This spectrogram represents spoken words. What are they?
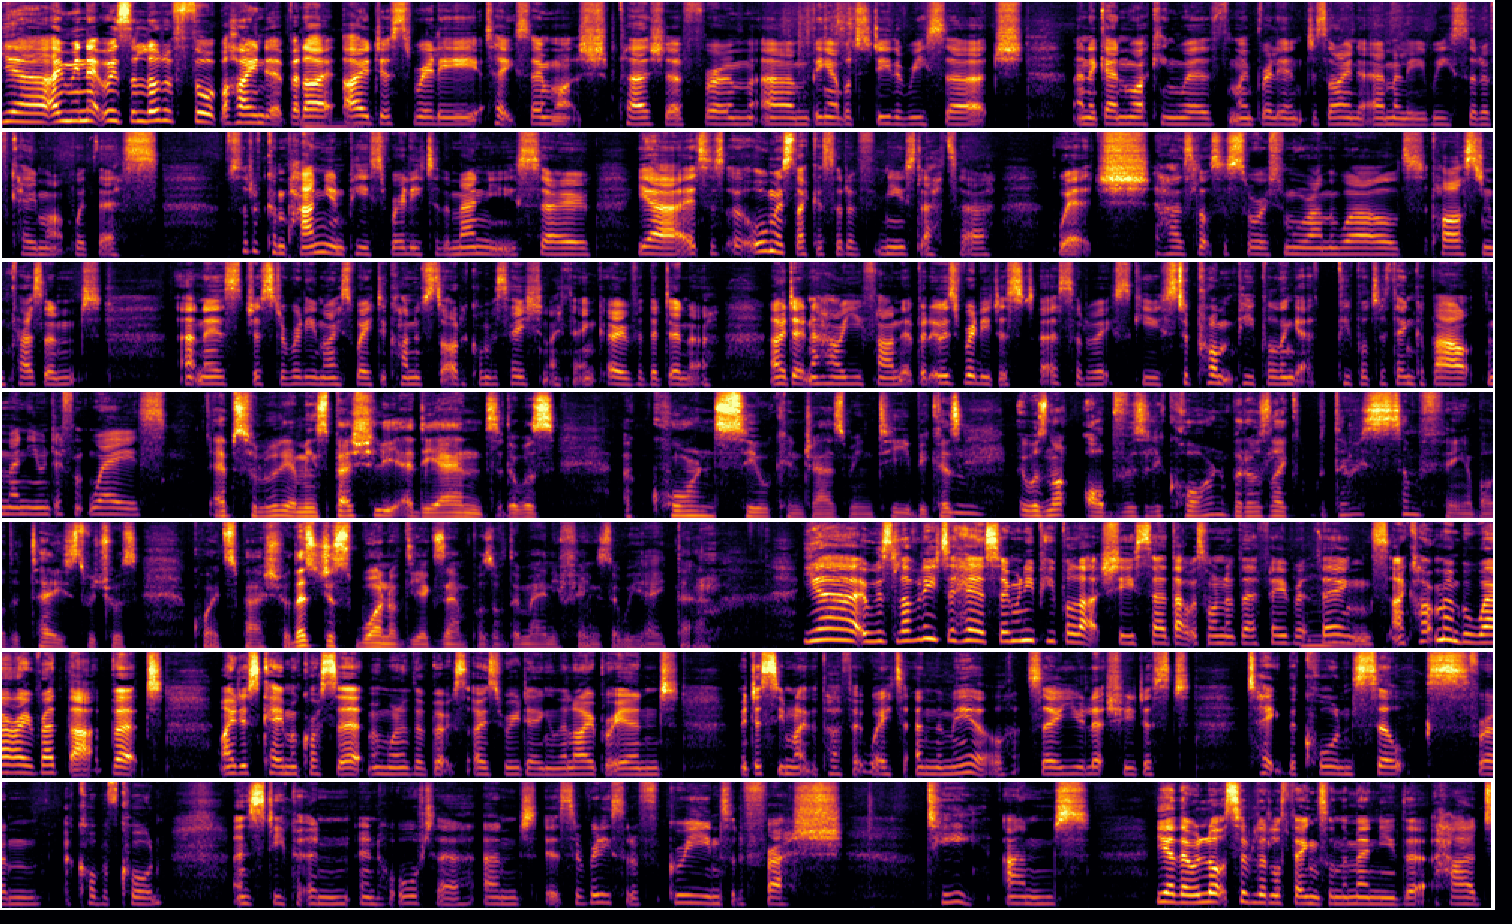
Yeah, I mean, it was a lot of thought behind it, but I, mm-hmm. I just really take so much pleasure from um, being able to do the research. And again, working with my brilliant designer, Emily, we sort of came up with this sort of companion piece really to the menu. So, yeah, it's almost like a sort of newsletter which has lots of stories from all around the world, past and present, and is just a really nice way to kind of start a conversation, I think, over the dinner. I don't know how you found it, but it was really just a sort of excuse to prompt people and get people to think about the menu in different ways. Absolutely. I mean, especially at the end, there was a corn silk and jasmine tea because mm. it was not obviously corn, but I was like, but there is something about the taste which was quite special. That's just one of the examples of the many things that we ate there. Yeah, it was lovely to hear. So many people actually said that was one of their favourite mm. things. I can't remember where I read that, but I just came across it in one of the books I was reading in the library, and it just seemed like the perfect way to end the meal. So you literally just take the corn silks from a cob of corn and steep it in, in hot water, and it's a really sort of green, sort of fresh tea. And yeah, there were lots of little things on the menu that had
